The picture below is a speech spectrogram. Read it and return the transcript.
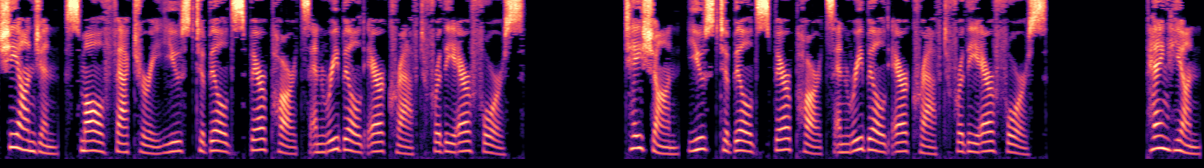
Cheongjin, small factory used to build spare parts and rebuild aircraft for the Air Force. Taishan, used to build spare parts and rebuild aircraft for the Air Force. Panghyun,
